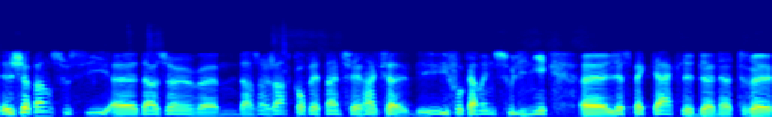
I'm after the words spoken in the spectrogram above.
je pense aussi euh, dans un dans un genre complètement différent que ça, il faut quand même souligner le spectacle de notre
